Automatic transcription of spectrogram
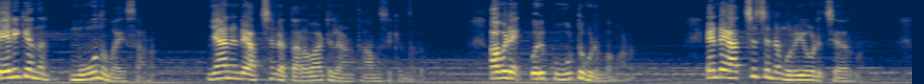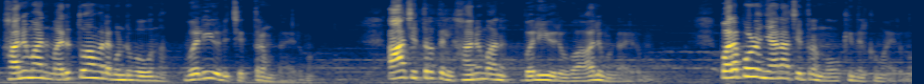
എനിക്കെന്ന് മൂന്ന് വയസ്സാണ്. ഞാൻ എന്റെ അച്ഛന്റെ തറവാട്ടിലാണ് താമസിക്കുന്നത്. അവിടെ ഒരു കൂട്ടുകുടുംബമാണ്. എന്റെ അച്ഛച്ചന്റെ മുറിയോട് ചേർന്ന് ഹനുമാൻ മരുത്വാമല കൊണ്ടുപോകുന്ന വലിയൊരു ചിത്രമുണ്ടായിരുന്നു. ആ ചിത്രത്തിൽ ഹനുമാന് വലിയൊരു വാലുമുണ്ടായിരുന്നു. പലപ്പോഴും ഞാൻ ആ ചിത്രം നോക്കി നിൽക്കുമായിരുന്നു.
